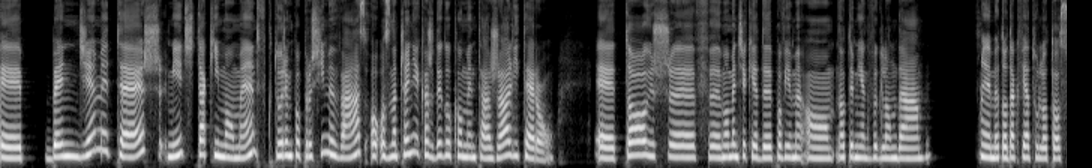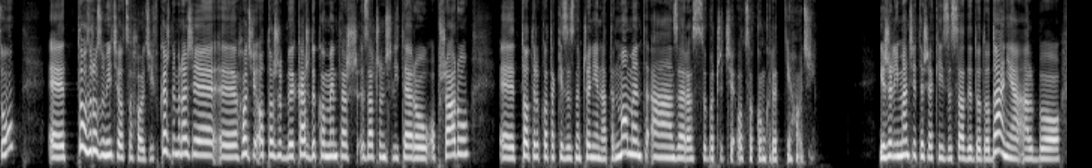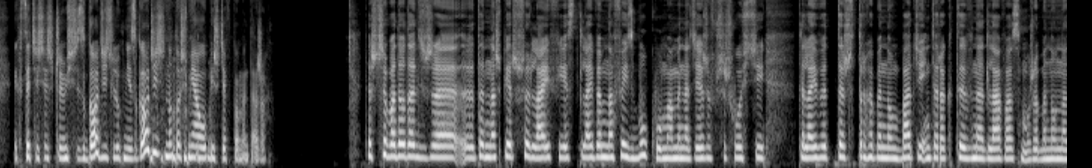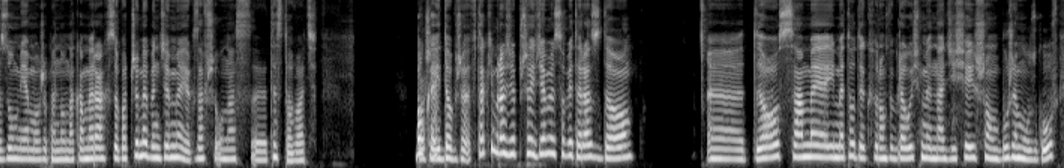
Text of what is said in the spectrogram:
Y, będziemy też mieć taki moment, w którym poprosimy Was o oznaczenie każdego komentarza literą. Y, to już y, w momencie, kiedy powiemy o, o tym, jak wygląda metoda kwiatu lotosu. E, to zrozumiecie o co chodzi. W każdym razie e, chodzi o to, żeby każdy komentarz zacząć literą obszaru. E, to tylko takie zaznaczenie na ten moment, a zaraz zobaczycie o co konkretnie chodzi. Jeżeli macie też jakieś zasady do dodania albo chcecie się z czymś zgodzić lub nie zgodzić, no to śmiało piszcie w komentarzach. Też trzeba dodać, że ten nasz pierwszy live jest live'em na Facebooku. Mamy nadzieję, że w przyszłości te live'y też trochę będą bardziej interaktywne dla Was, może będą na Zoomie, może będą na kamerach. Zobaczymy, będziemy jak zawsze u nas y, testować. Okej, okay, dobrze. W takim razie przejdziemy sobie teraz do, e, do samej metody, którą wybrałyśmy na dzisiejszą burzę mózgów.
